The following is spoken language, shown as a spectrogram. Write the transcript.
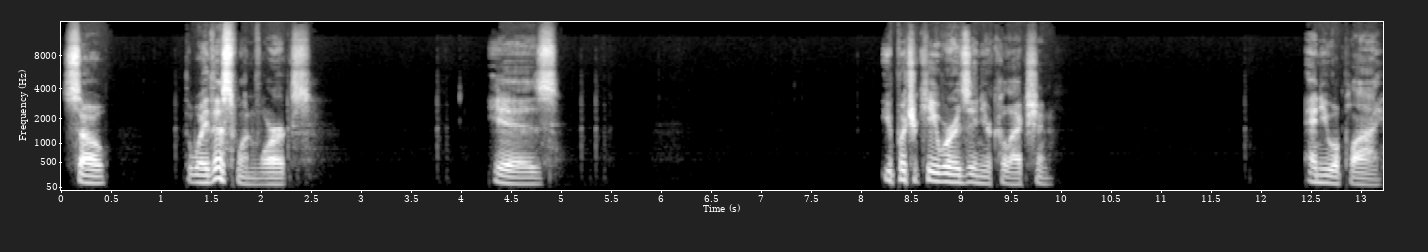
So the way this one works is you put your keywords in your collection and you apply.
